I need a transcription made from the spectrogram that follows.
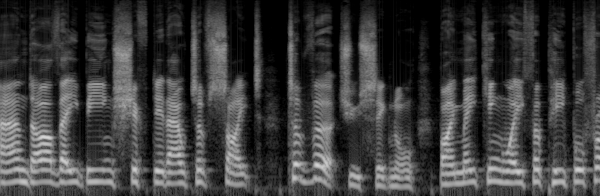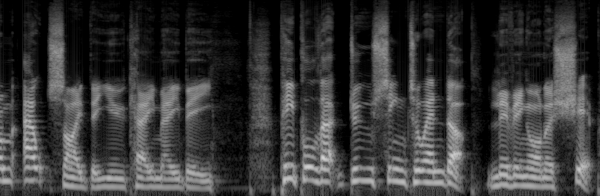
And are they being shifted out of sight to virtue signal by making way for people from outside the UK, maybe? People that do seem to end up living on a ship.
